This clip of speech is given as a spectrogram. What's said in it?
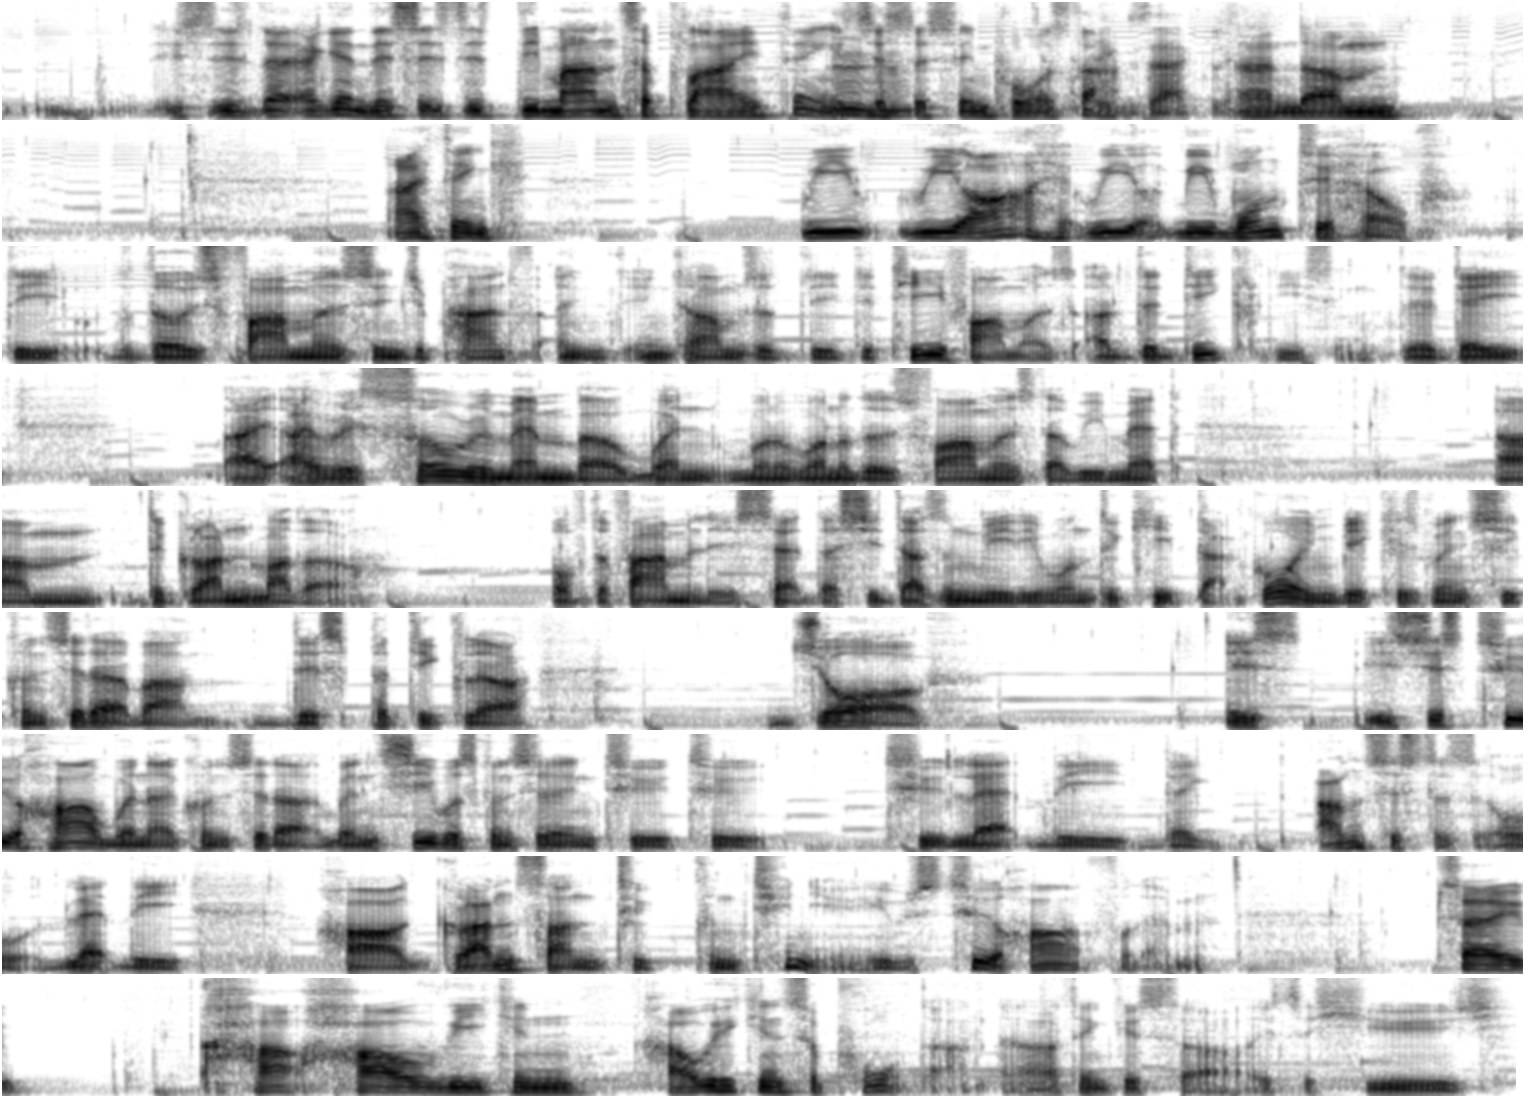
it's, it's again this is demand supply thing. It's just as simple as that. Exactly. and um, I think we we are we we want to help the those farmers in Japan in, in terms of the, the tea farmers are the decreasing. They, they I, I so remember when one of, one of those farmers that we met um, the grandmother of the family said that she doesn't really want to keep that going because when she considered about this particular job is it's just too hard when I consider when she was considering to to to let the the ancestors or let the her grandson to continue. It was too hard for them. So how how we can how we can support that? I think it's uh, it's a huge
